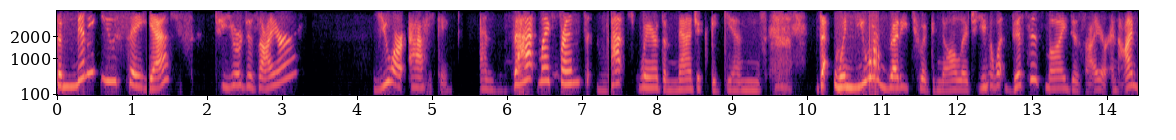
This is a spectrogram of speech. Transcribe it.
the minute you say yes to your desire, you are asking. And that, my friends, that's where the magic begins. That when you are ready to acknowledge, you know what, this is my desire and I'm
